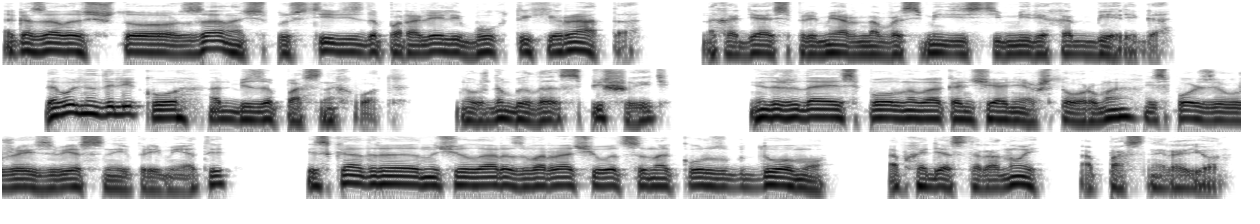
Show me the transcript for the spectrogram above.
Оказалось, что за ночь спустились до параллели бухты Хирата, находясь примерно в 80 милях от берега. Довольно далеко от безопасных вод. Нужно было спешить, не дожидаясь полного окончания шторма, используя уже известные приметы, эскадра начала разворачиваться на курс к дому, обходя стороной опасный район.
